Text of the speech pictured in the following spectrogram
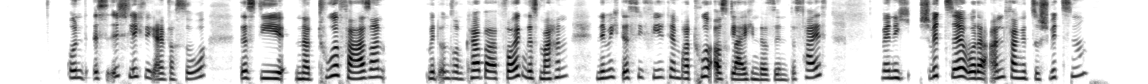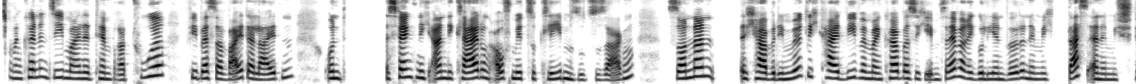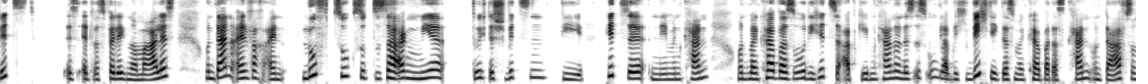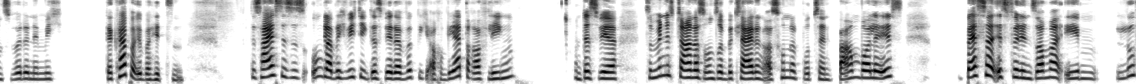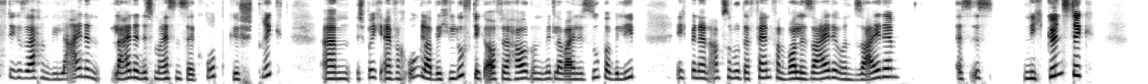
Und es ist schlichtweg einfach so, dass die Naturfasern mit unserem Körper Folgendes machen, nämlich, dass sie viel temperaturausgleichender sind. Das heißt, wenn ich schwitze oder anfange zu schwitzen, dann können sie meine Temperatur viel besser weiterleiten und es fängt nicht an, die Kleidung auf mir zu kleben sozusagen, sondern ich habe die Möglichkeit, wie wenn mein Körper sich eben selber regulieren würde, nämlich, dass er nämlich schwitzt, ist etwas völlig Normales und dann einfach ein Luftzug sozusagen mir durch das Schwitzen die Hitze nehmen kann und mein Körper so die Hitze abgeben kann. Und es ist unglaublich wichtig, dass mein Körper das kann und darf, sonst würde nämlich der Körper überhitzen. Das heißt, es ist unglaublich wichtig, dass wir da wirklich auch Wert darauf legen und dass wir zumindest schauen, dass unsere Bekleidung aus 100% Baumwolle ist. Besser ist für den Sommer eben luftige Sachen wie Leinen. Leinen ist meistens sehr grob gestrickt, ähm, sprich einfach unglaublich luftig auf der Haut und mittlerweile super beliebt. Ich bin ein absoluter Fan von Wolle, Seide und Seide. Es ist nicht günstig,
